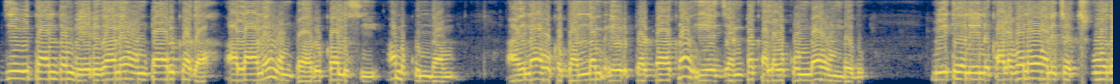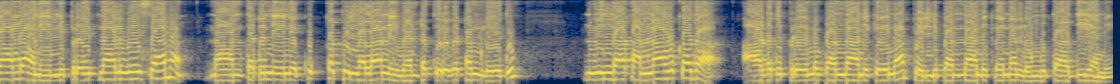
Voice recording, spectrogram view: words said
జీవితాంతం వేరుగానే ఉంటారు కదా. అలానే ఉంటారు కలిసి అనుకుందాం. అయినా ఒక బంధం ఏర్పడ్డాక ఏ జంట కలవకుండా ఉండదు. మీతో నేను కలవను అని చచ్చిపోదాము అని ఎన్ని ప్రయత్నాలు వేశాను? నా అంతట నేనే కుక్క పిల్లలా నీ వెంట తిరగటం లేదు. నువ్వు ఇందాక అన్నావు కదా ఆడది ప్రేమ బంధానికైనా పెళ్ళి బంధానికైనా లొంగుతాది అని.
